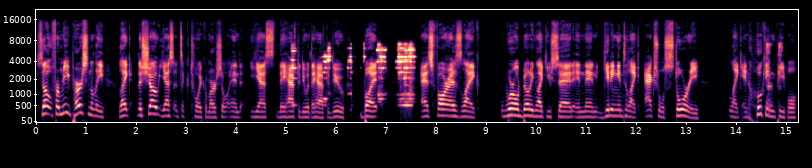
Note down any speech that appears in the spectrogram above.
So for me personally, like the show, yes, it's a toy commercial, and yes, they have to do what they have to do. But as far as like world building, like you said, and then getting into like actual story, like and hooking people,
